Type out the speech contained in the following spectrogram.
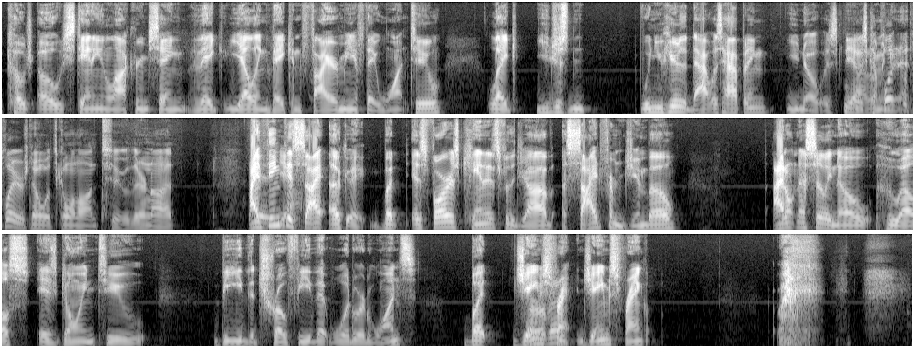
Coach O standing in the locker room saying they yelling they can fire me if they want to, like you just when you hear that that was happening, you know it was it was coming to an the players know what's going on too. They're not. I think yeah. aside okay, but as far as candidates for the job, aside from Jimbo, I don't necessarily know who else is going to be the trophy that Woodward wants. But James? Frank, James Frank,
